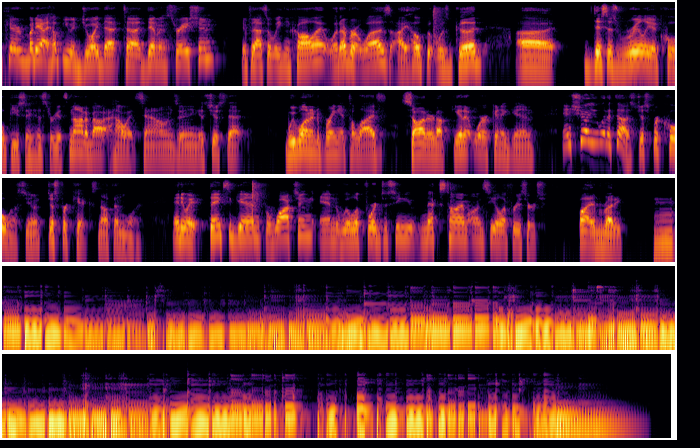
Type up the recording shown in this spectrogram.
Okay, everybody, I hope you enjoyed that uh, demonstration, if that's what we can call it. Whatever it was, I hope it was good. Uh, this is really a cool piece of history. It's not about how it sounds or anything. It's just that we wanted to bring it to life, solder it up, get it working again, and show you what it does, just for coolness, you know, just for kicks, nothing more. Anyway, thanks again for watching, and we'll look forward to seeing you next time on CLF Research. Bye, everybody.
